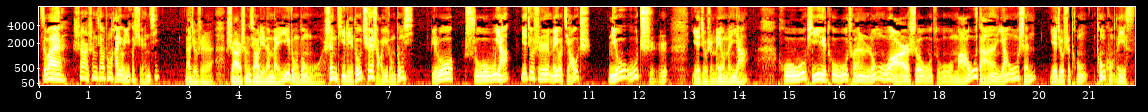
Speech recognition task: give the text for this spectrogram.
此外，十二生肖中还有一个玄机，那就是十二生肖里的每一种动物身体里都缺少一种东西，比如鼠无牙。也就是没有角齿，牛无齿，也就是没有门牙；虎无皮，兔无唇，龙无耳，蛇无足，马无胆，羊无神，也就是瞳瞳孔的意思；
